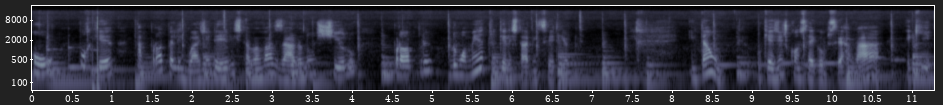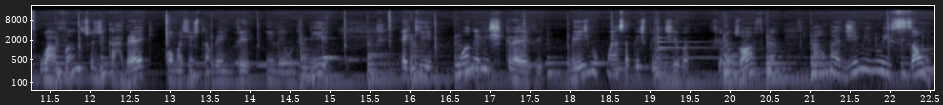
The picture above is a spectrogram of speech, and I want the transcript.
ou porque a própria linguagem dele estava vazada no estilo próprio do momento em que ele estava inserido. Então, o que a gente consegue observar é que o avanço de Kardec, como a gente também vê em Leon Denis, é que quando ele escreve, mesmo com essa perspectiva filosófica, há uma diminuição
